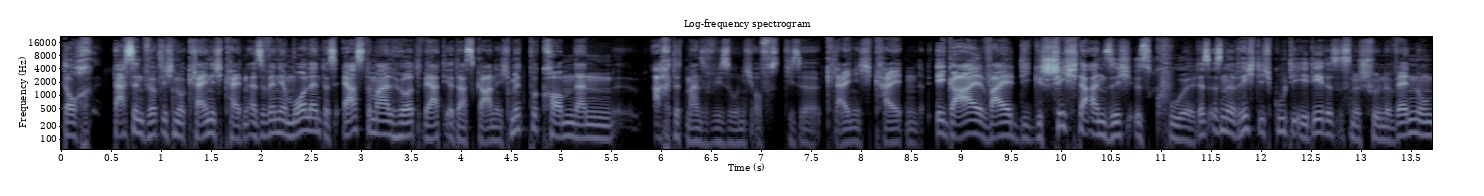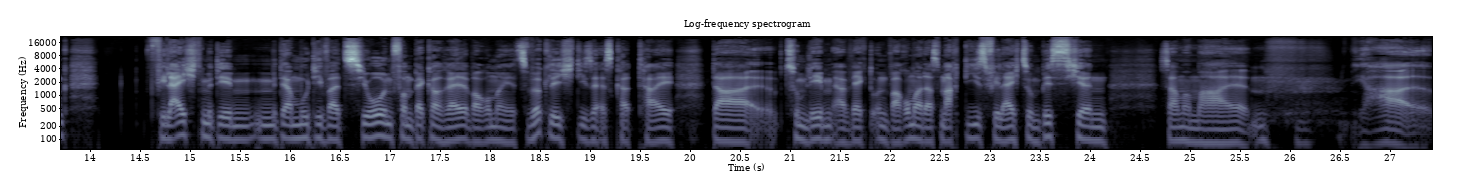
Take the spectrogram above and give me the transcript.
Doch das sind wirklich nur Kleinigkeiten. Also wenn ihr Moorland das erste Mal hört, werdet ihr das gar nicht mitbekommen. Dann achtet man sowieso nicht auf diese Kleinigkeiten. Egal, weil die Geschichte an sich ist cool. Das ist eine richtig gute Idee, das ist eine schöne Wendung. Vielleicht mit, dem, mit der Motivation vom Becquerel, warum er jetzt wirklich diese Eskatei da äh, zum Leben erweckt und warum er das macht, die ist vielleicht so ein bisschen, sagen wir mal, ja,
